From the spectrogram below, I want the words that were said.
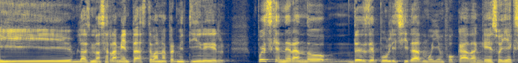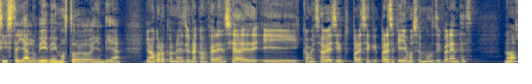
Y las mismas herramientas te van a permitir ir, pues, generando desde publicidad muy enfocada, que eso ya existe, ya lo vivimos todo hoy en día. Yo me acuerdo que una vez de una conferencia eh, y, comenzaba a decir, pues, parece que, parece que llevamos en mundos diferentes. ¿no?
